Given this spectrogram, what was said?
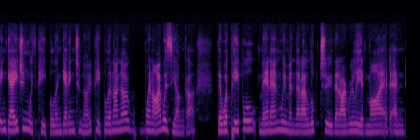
engaging with people and getting to know people. And I know when I was younger, there were people, men and women, that I looked to that I really admired. And,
